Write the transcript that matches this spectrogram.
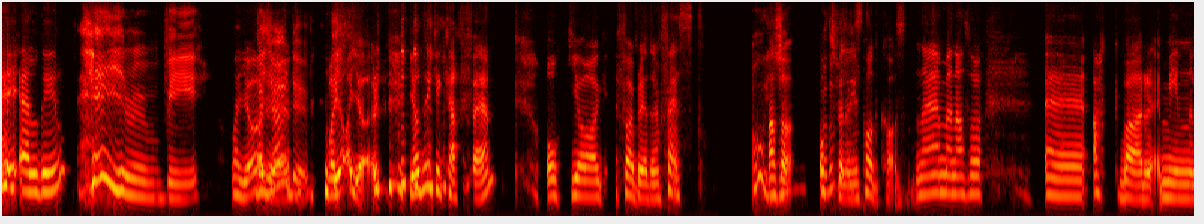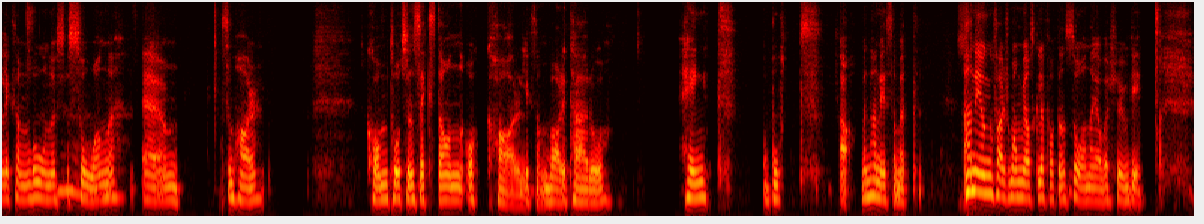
Hej Eldin! Hej Ruby! Vad gör Vad du? gör du? Vad jag gör? Jag dricker kaffe och jag förbereder en fest. Oj, Alltså, och spelar in podcast. Nej men alltså eh, Akbar, min liksom bonusson eh, som har kom 2016 och har liksom varit här och hängt och bott. Ja, men han är som ett han är ungefär som om jag skulle ha fått en son när jag var 20.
